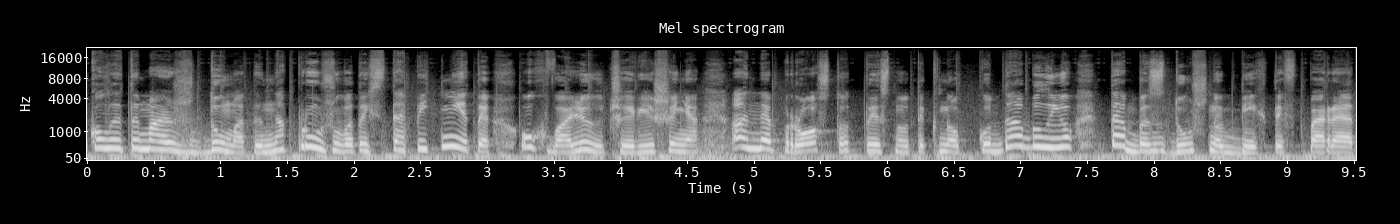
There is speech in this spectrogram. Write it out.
коли ти маєш думати, напружуватись та пітніти, ухвалюючи рішення, а не просто тиснути кнопку W та бездушно бігти вперед.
